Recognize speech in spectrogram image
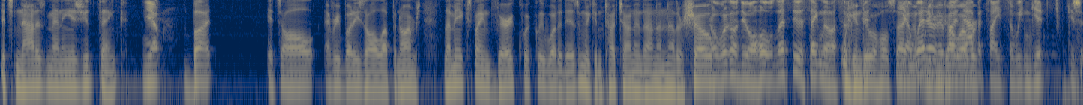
it's not as many as you'd think Yep. but it's all everybody's all up in arms. Let me explain very quickly what it is, and we can touch on it on another show. Oh, we're going to do a whole. Let's do a segment on. So We can do a whole segment. Yeah, whet everybody's over- appetite so we can get. get, So,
